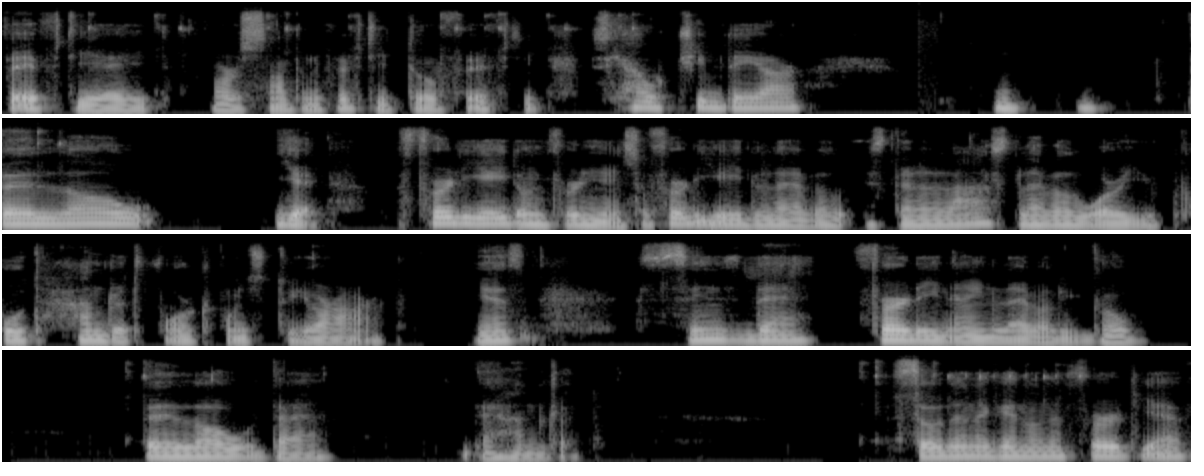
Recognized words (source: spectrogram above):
58 or something 52 50 see how cheap they are? Below yeah 38 on 39 so 38 level is the last level where you put 104 points to your arc. Yes? Since the 39 level you go below the the 100 so then again on the 30th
